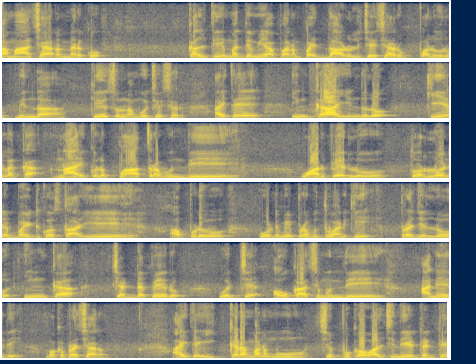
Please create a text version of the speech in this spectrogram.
సమాచారం మేరకు కల్తీ మద్యం వ్యాపారంపై దాడులు చేశారు పలువురు మీద కేసులు నమోదు చేశారు. అయితే ఇంకా ఇందులో కీలక నాయకుల పాత్ర ఉంది. వారి పేర్లు త్వరలోనే బయటకు వస్తాయి అప్పుడు కూటమి ప్రభుత్వానికి ప్రజల్లో ఇంకా చెడ్డ పేరు వచ్చే అవకాశం ఉంది అనేది ఒక ప్రచారం. అయితే ఇక్కడ మనము చెప్పుకోవాల్సింది ఏంటంటే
